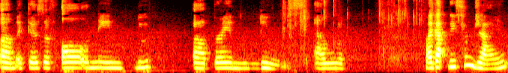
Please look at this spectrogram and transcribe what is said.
Um, it goes with all named loop, uh, brand looms. L I got these from Giant.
